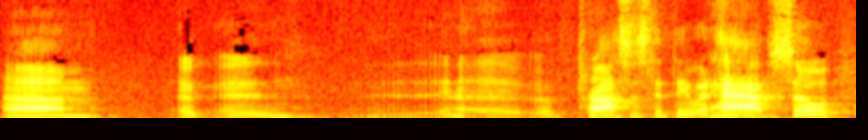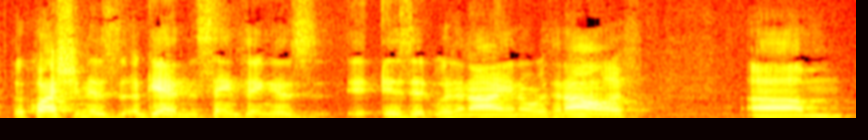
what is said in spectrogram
um, a, a, a, process that they would have. So the question is, again, the same thing is, is it with an ayin or with an aleph? Um,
